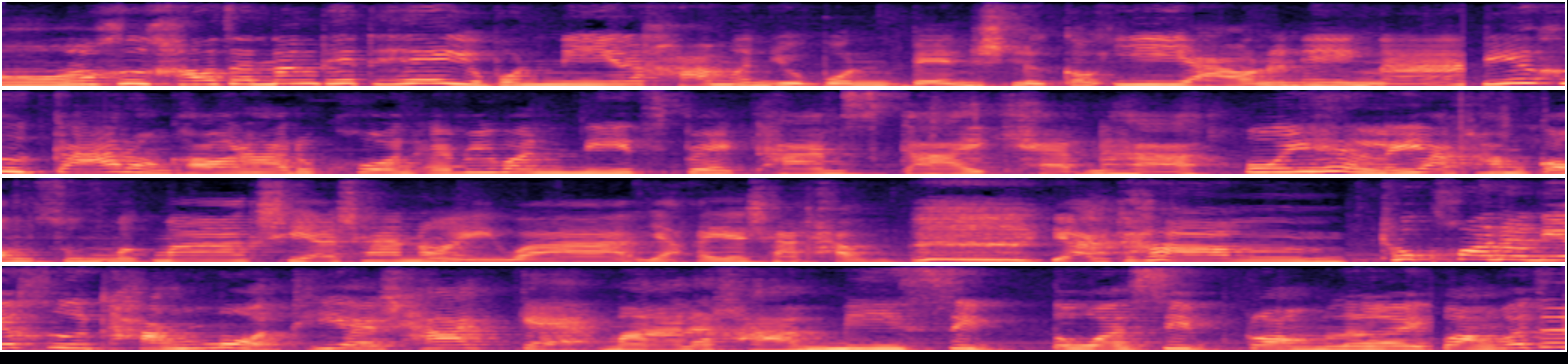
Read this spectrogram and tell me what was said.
อ๋อ คือเขาจะนั่งเท่ๆ อยู่บนนี้นะคะ เหมือนอยู่บนเบนช์หรือเก้าอี้ยาวนั่นเองนะ นี่ก็คือการ์ดของเขานะคะ ทุกคน everyone needs break time sky cat นะคะอุ้ยเห็นแล้วอยากทำกล่องสุ่มมากๆ เชียร์ชาหน่อยว่าอยากให้ยาชาทำ อยากทำ ทุกคนอันนี้คือทั้งหมดที่ยาชาแกะมานะคะ มี 10 ตัว 10 กล่องเลย หวังว่าจะ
